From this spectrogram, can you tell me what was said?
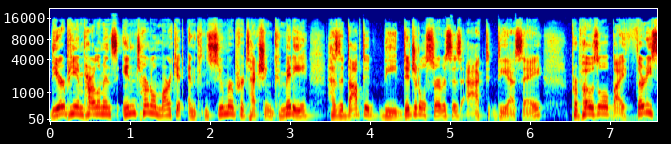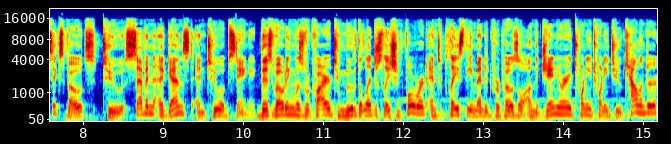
The European Parliament's Internal Market and Consumer Protection Committee has adopted the Digital Services Act, DSA, proposal by 36 votes to 7 against and 2 abstaining. This voting was required to move the legislation forward and to place the amended proposal on the January 2022 calendar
